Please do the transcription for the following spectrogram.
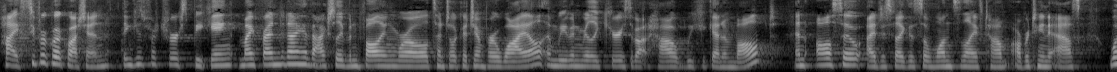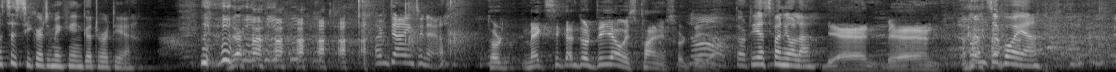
Hi, super quick question. Thank you so much for speaking. My friend and I have actually been following World Central Kitchen for a while, and we've been really curious about how we could get involved. And also, I just feel like it's a once in a lifetime opportunity to ask what's the secret to making a good tortilla? I'm dying to know. Tor- Mexican tortilla or Spanish tortilla? No, tortilla española. Bien, bien. Con cebolla.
